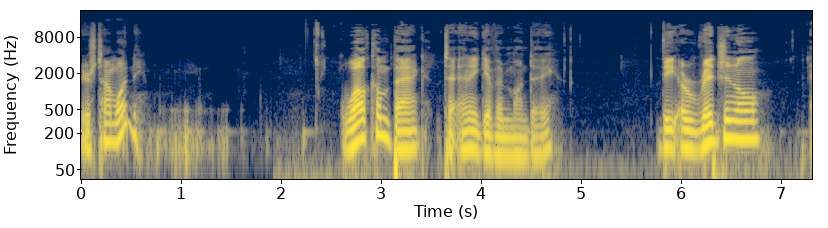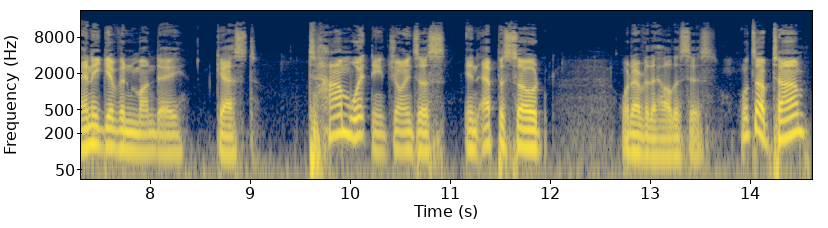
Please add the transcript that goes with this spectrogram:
here's Tom Whitney. Welcome back to Any Given Monday. The original Any Given Monday guest, Tom Whitney, joins us in episode whatever the hell this is. What's up, Tom?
